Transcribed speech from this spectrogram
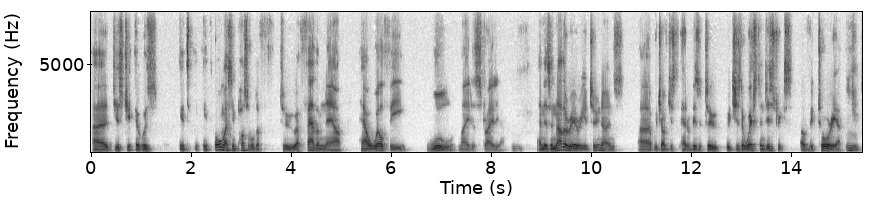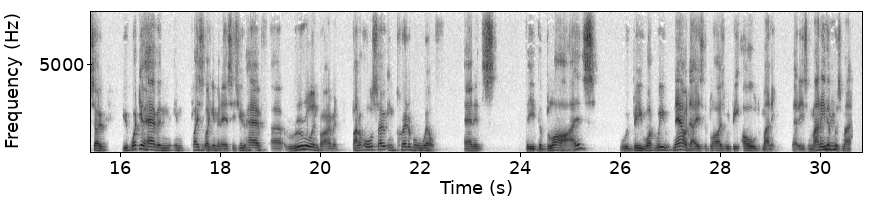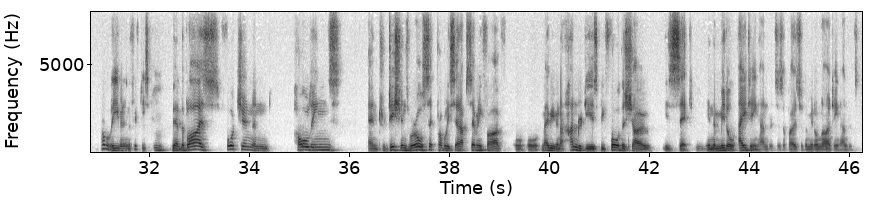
Uh, just it was it's it's almost impossible to to uh, fathom now how wealthy wool made Australia. Mm. And there's another area too known uh, which I've just had a visit to, which is the Western Districts of Victoria. Mhm. So you, what you have in, in places like Inverness is you have a rural environment, but also incredible wealth. And it's the, the Blighs would be what we, nowadays, the Blighs would be old money. That is money that Mhm. was made probably even in the 50s. Mm. The, the Blighs' fortune and holdings and traditions were all set, probably set up 75 or, or maybe even 100 years before the show is set in the middle 1800s as opposed to the middle 1900s.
